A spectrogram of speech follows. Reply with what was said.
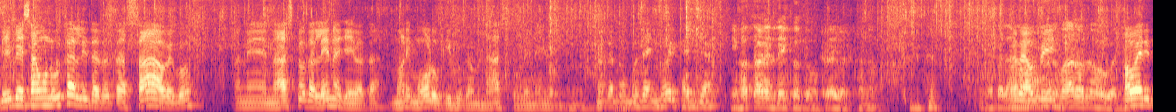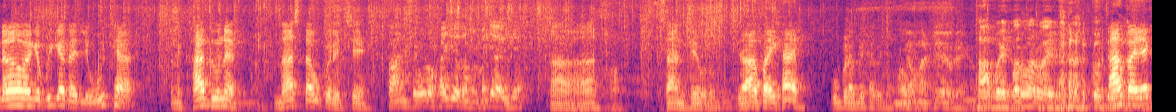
બે બે સાઉન્ડ ઉતારી લીધા તથા સા આવે બહુ અને નાસ્તો તો લઈને જ આવ્યા હતા મણી મોડું કીધું કે અમે નાસ્તો લઈને આવ્યા નકર તો બધા મોર ખાઈ જાય એ હતાડે લખ્યો તો પ્રાઇવેટ ખાનામાં. અને આમાં હવે- ન હોય. સવારે દસ વાગે પૂગ્યા હતા એટલે ઉઠ્યા અને ખાધું ને નાસ્તા ઉપર જ છે. પાન સેવડો ખાઈ ગયો તમે મજા આવી છે હા હા. સાંજ ફેવડો. આ ભાઈ ખાય? ઉપડા બેઠા બેઠા. હા ભાઈ પરવારો આવ્યા. આ ભાઈ એક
